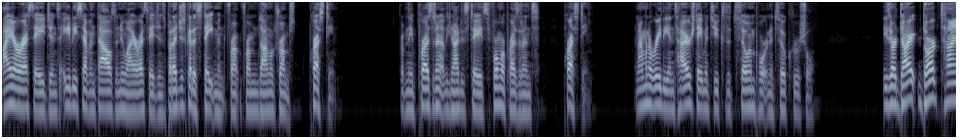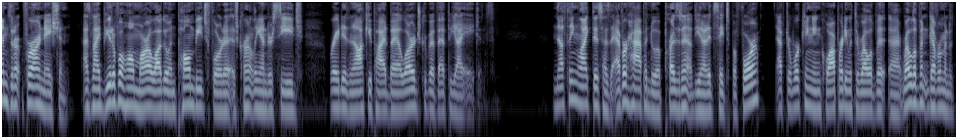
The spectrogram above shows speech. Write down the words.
IRS agents, 87,000 new IRS agents, but I just got a statement from, from Donald Trump's press team, from the President of the United States, former President's press team. And I'm going to read the entire statement to you because it's so important, it's so crucial. These are dark, dark times for our nation, as my beautiful home, Mar a Lago in Palm Beach, Florida, is currently under siege, raided, and occupied by a large group of FBI agents. Nothing like this has ever happened to a president of the United States before. After working and cooperating with the relevant, uh, relevant government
